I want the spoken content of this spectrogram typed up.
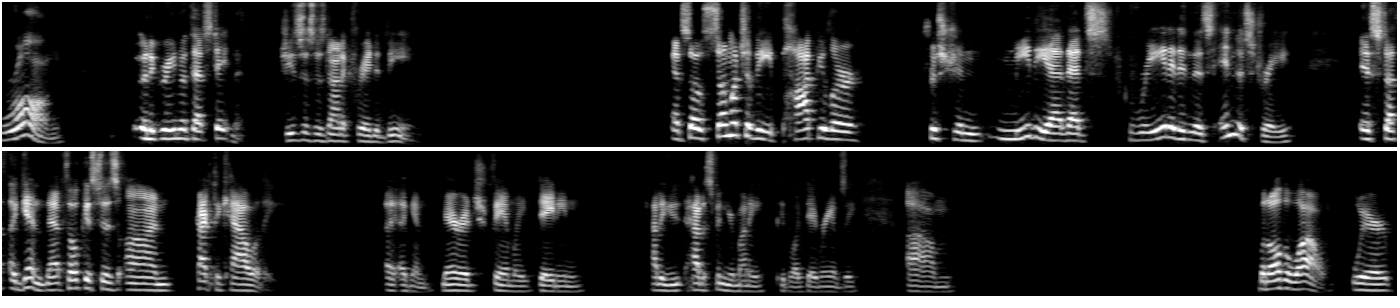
wrong in agreeing with that statement. Jesus is not a created being. And so, so much of the popular Christian media that's created in this industry is stuff, again, that focuses on practicality. Again, marriage, family, dating, how do you how to spend your money, people like Dave Ramsey. Um, but all the while, we're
